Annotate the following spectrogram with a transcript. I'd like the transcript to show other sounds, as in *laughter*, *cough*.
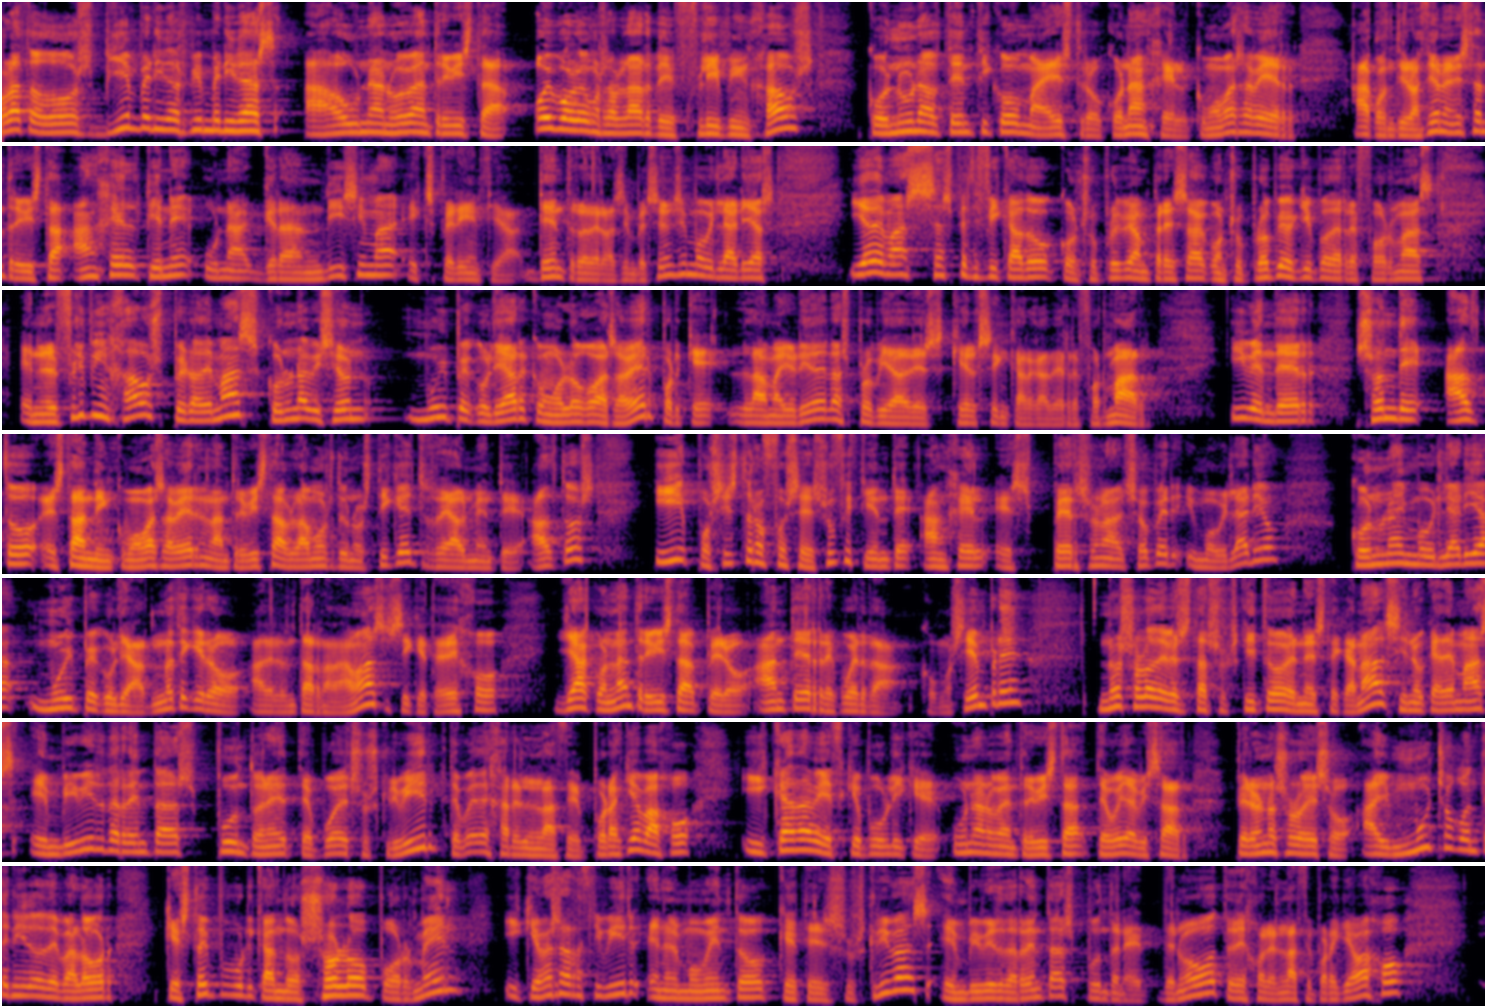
Hola a todos, bienvenidos, bienvenidas a una nueva entrevista. Hoy volvemos a hablar de Flipping House con un auténtico maestro, con Ángel. Como vas a ver a continuación en esta entrevista, Ángel tiene una grandísima experiencia dentro de las inversiones inmobiliarias y además se ha especificado con su propia empresa, con su propio equipo de reformas en el Flipping House, pero además con una visión muy peculiar, como luego vas a ver, porque la mayoría de las propiedades que él se encarga de reformar y vender son de alto standing. Como vas a ver en la entrevista hablamos de unos tickets realmente altos y por si esto no fuese suficiente, Ángel es personal shopper inmobiliario con una inmobiliaria muy peculiar. No te quiero adelantar nada más, así que te dejo ya con la entrevista, pero antes recuerda, como siempre, no solo debes estar suscrito en este canal, sino que además en vivirderentas.net te puedes suscribir, te voy a dejar el enlace por aquí abajo y cada vez que publique una nueva entrevista te voy a avisar. Pero no solo eso, hay mucho contenido de valor que estoy publicando solo por mail y que vas a recibir en el momento que te suscribas en vivirderentas.net. De nuevo, te dejo el enlace por aquí abajo.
